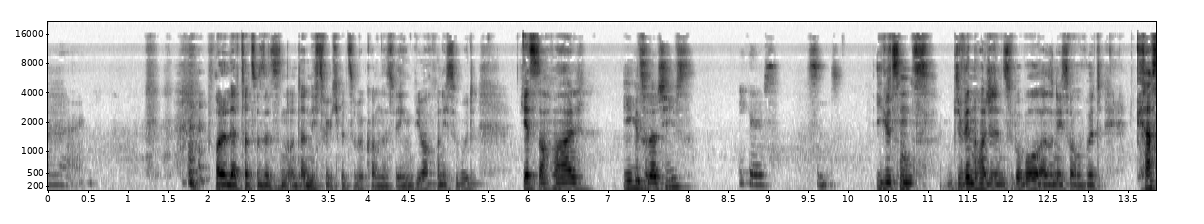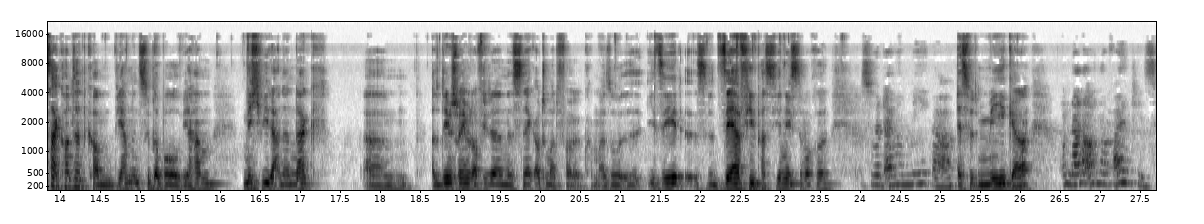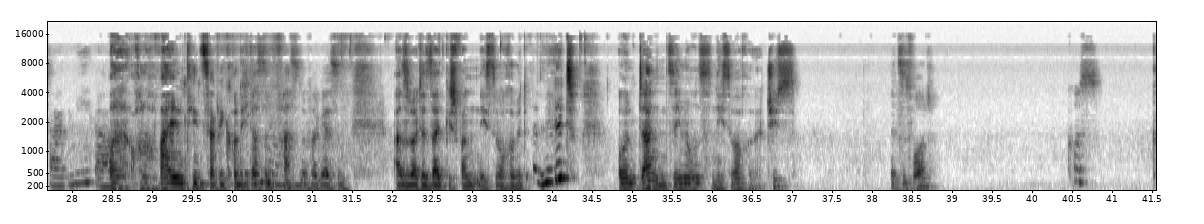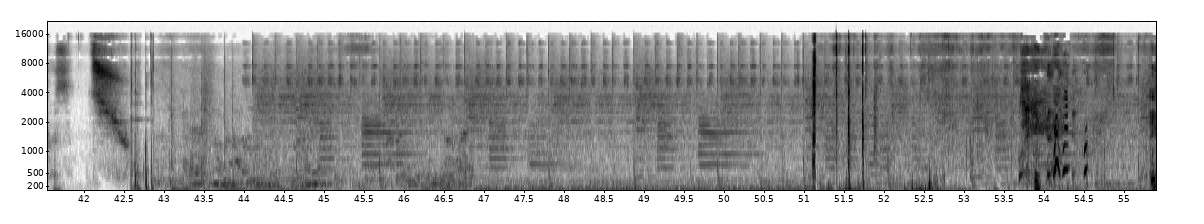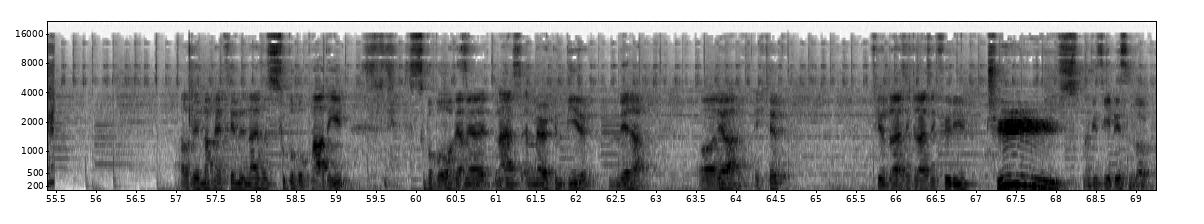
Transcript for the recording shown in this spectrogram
Oh vor dem Laptop zu sitzen und dann nichts wirklich mitzubekommen. Deswegen, die Woche war nicht so gut. Jetzt nochmal Eagles oder Chiefs. Eagles sind. Eagles gewinnen heute den Super Bowl, also nächste Woche wird krasser Content kommen. Wir haben den Super Bowl, wir haben mich wieder an der Nack. Ähm, also dementsprechend wird auch wieder eine Snack-Automat-Folge kommen. Also äh, ihr seht, es wird sehr viel passieren nächste Woche. Es wird einfach mega. Es wird mega. Und dann auch noch Valentinstag. Mega. Und dann auch noch Valentinstag, wie konnte ich das denn fast nur vergessen? Also Leute, seid gespannt, nächste Woche wird lit. Und dann sehen wir uns nächste Woche. Tschüss. Letztes Wort? Kuss. Kuss. Also wir machen jetzt hier eine nice Super Bowl Party. Super Bowl, wir haben ja nice American Beer, Mittag. Und ja, ich tippe 34, 30 für die Tschüss. Man sieht sich im nächsten Vlog.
